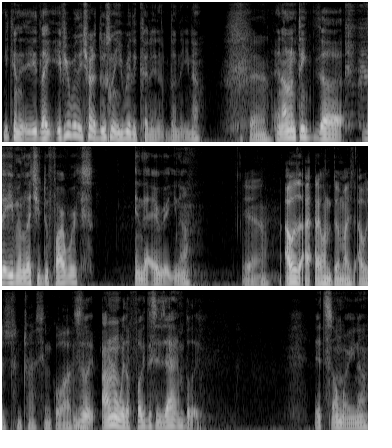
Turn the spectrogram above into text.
You can like if you really try to do something, you really couldn't have done it, you know. Damn. And I don't think the they even let you do fireworks in that area, you know. Yeah. I was. I, I don't want to do him. I, was just trying to see him go off. It's like I don't know where the fuck this is at, but like, it's somewhere, you know.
